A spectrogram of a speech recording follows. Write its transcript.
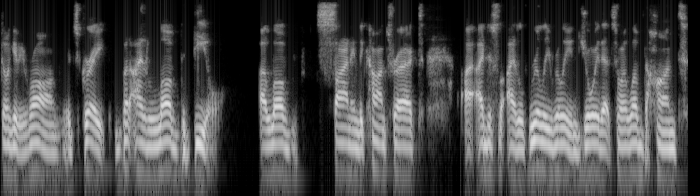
Don't get me wrong. It's great, but I love the deal. I love signing the contract. I, I just, I really, really enjoy that. So I love the hunt.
